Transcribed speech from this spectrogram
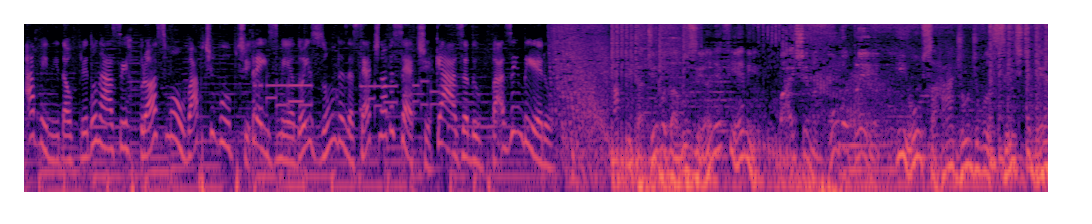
Avenida Alfredo Nasser, próximo ao VaptVupt, 3621 1797. Casa do Fazendeiro. Aplicativo da Luziane FM. Baixe no Google Play e ouça a rádio onde você estiver.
